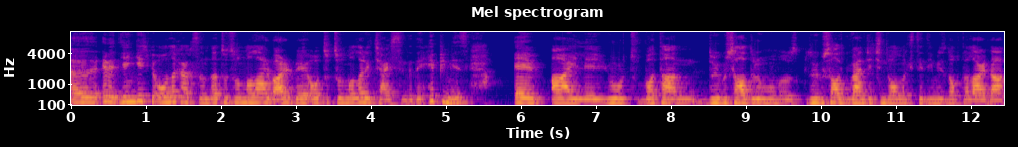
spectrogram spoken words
Ee, evet yengeç ve oğlak aksında tutulmalar var ve o tutulmalar içerisinde de hepimiz ev, aile, yurt, vatan, duygusal durumumuz, duygusal güvence içinde olmak istediğimiz noktalarda,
